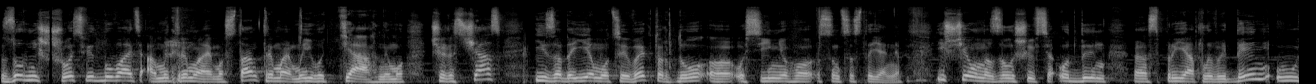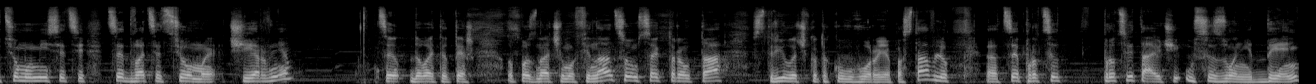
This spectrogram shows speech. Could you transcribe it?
зовні щось відбувається, а ми тримаємо стан, тримаємо, ми його тягнемо через час і задаємо цей вектор до е, осіннього сонцестояння. І ще у нас залишився один е, сприятливий день у цьому місяці. Це 27 червня. Це давайте теж позначимо фінансовим сектором та стрілочку таку вгору я поставлю. Е, Це процві- процвітаючий у сезоні день.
